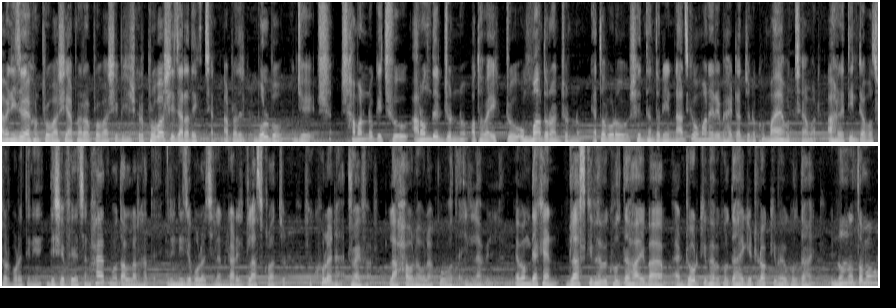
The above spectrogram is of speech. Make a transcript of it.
আমি নিজেও এখন প্রবাসী, আপনারাও প্রবাসী, বিশেষ করে প্রবাসী যারা দেখছেন, আপনাদের বলব যে সামান্য কিছু আনন্দের জন্য অথবা একটু উন্মাদনার জন্য। এত বড় সিদ্ধান্ত নিয়ে আজকে ওমানের এই ভাইটার জন্য খুব মায়া হচ্ছে আমার। আহারে, তিনটা বছর পরে তিনি দেশে ফিরেছেন হায়াত মত আল্লাহর হাতে। তিনি নিজে বলেছিলেন গাড়ির গ্লাস খোলার জন্য। সে খুলে না, ড্রাইভার। লা হাওলা ওয়ালা কুওয়াতা ইল্লা বিল্লাহ। এবং দেখেন, গ্লাস কীভাবে খুলতে হয় বা ডোর কীভাবে খুলতে হয়, গেট লক কীভাবে খুলতে হয় ন্যূনতম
